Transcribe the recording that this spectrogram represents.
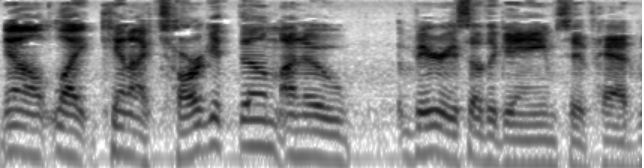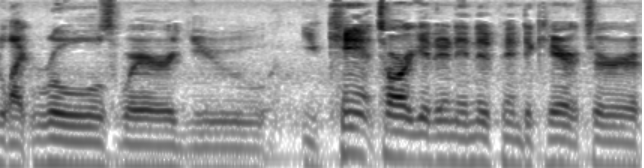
Now, like, can I target them? I know various other games have had like rules where you you can't target an independent character. If,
